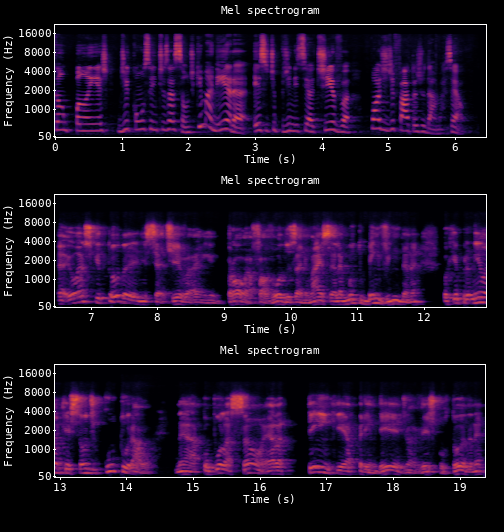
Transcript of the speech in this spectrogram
campanhas de conscientização. De que maneira esse tipo de iniciativa pode de fato ajudar, Marcelo? É, eu acho que toda iniciativa em prol, a favor dos animais, ela é muito bem-vinda, né? Porque para mim é uma questão de cultural, né? A população, ela tem que aprender de uma vez por todas, né,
